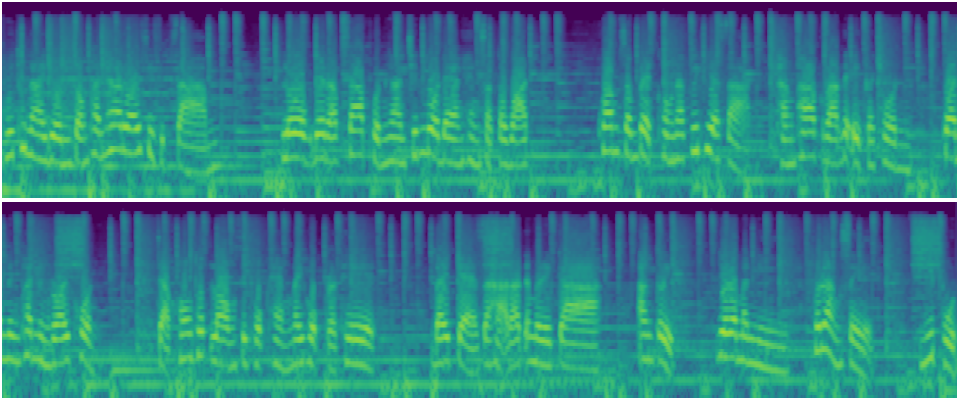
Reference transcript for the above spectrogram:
26มิถุนายน 2543 โลกได้รับทราบผลงานชิ้นโบแดงแห่งศตวรรษ ความสำเร็จของนักวิทยาศาสตร์ ทั้งภาครัฐและเอกชนกว่า 1,100 คน จากห้องทดลอง 16 แห่งใน 6 ประเทศ ได้แก่สหรัฐอเมริกา อังกฤษ เยอรมนี ฝรั่งเศส ญี่ปุ่น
